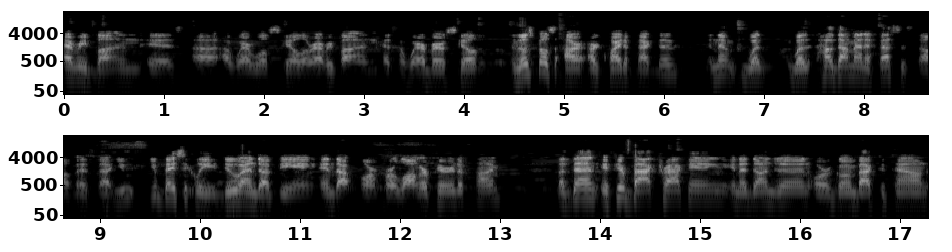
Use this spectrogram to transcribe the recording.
every button is uh, a werewolf skill or every button is a werebear skill, and those builds are, are quite effective. And then what, what how that manifests itself is that you you basically do end up being in that form for a longer period of time. But then if you're backtracking in a dungeon or going back to town,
